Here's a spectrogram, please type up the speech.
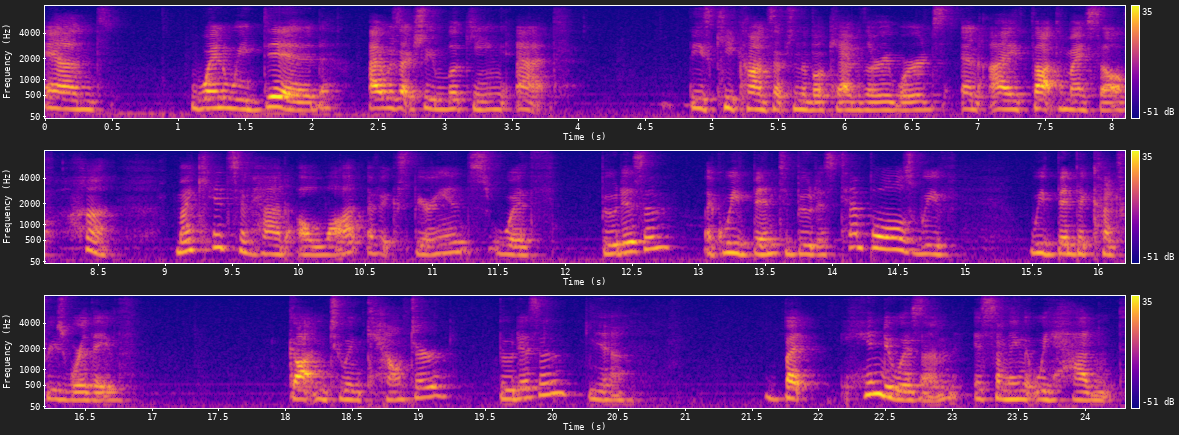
And when we did, I was actually looking at these key concepts in the vocabulary words and I thought to myself, huh, my kids have had a lot of experience with Buddhism. Like we've been to Buddhist temples, we've we've been to countries where they've gotten to encounter Buddhism, Yeah. but Hinduism is something that we hadn't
